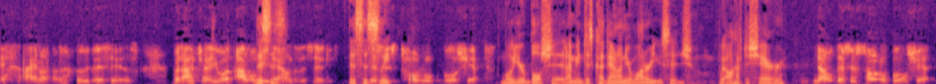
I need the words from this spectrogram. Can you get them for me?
I don't know who this is, but I tell you what, I will This be is- down to the city. this is This sleep. is total bullshit. Well, you're bullshit. I mean, just cut down on your water usage. We all have to share. No, this is total bullshit.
